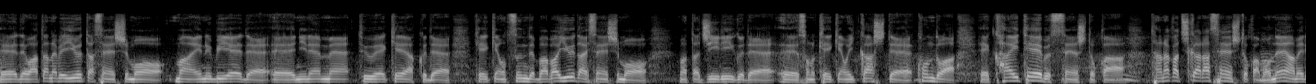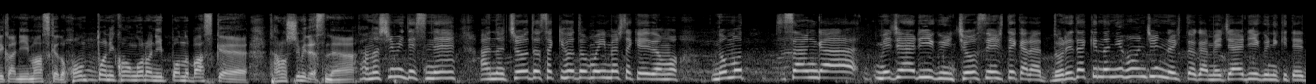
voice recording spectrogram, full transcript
えー、で渡辺裕太選手も、まあ、NBA で、えー、2年目、2way 契約で経験を積んで、馬場雄大選手もまた G リーグで、えー、その経験を生かして今度は海底物選手とか田中力選手とかもねアメリカにいますけど本当に今後の日本のバスケ楽しみですね。楽しみですね。あのちょうど先ほども言いましたけれども野本さんがメジャーリーグに挑戦してからどれだけの日本人の人がメジャーリーグに来て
